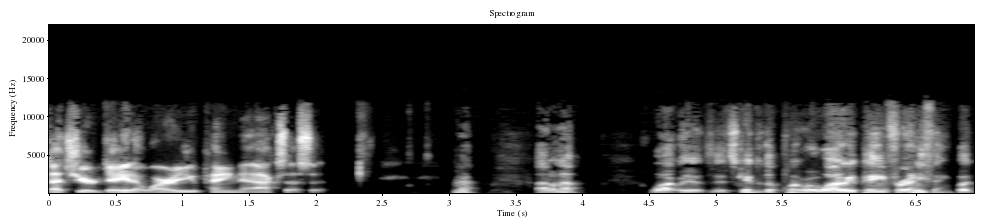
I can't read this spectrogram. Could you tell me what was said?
that's your data. Why are you paying to access it? Yeah, I don't know. Why it's getting to the point where why are we paying for anything? But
